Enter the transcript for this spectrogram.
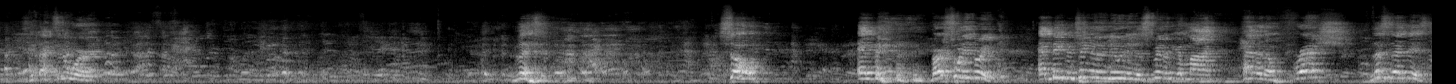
Get back to the word. Listen. So, and verse 23, and be continually renewed in the spirit of your mind, having a fresh, listen at this,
